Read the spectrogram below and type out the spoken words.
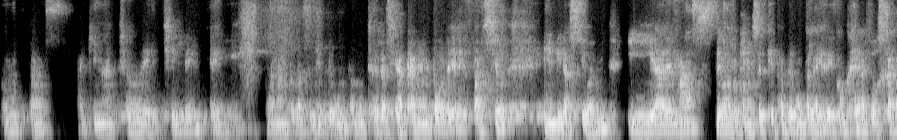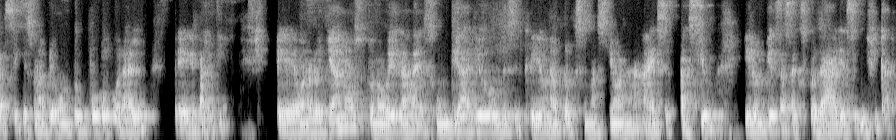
¿cómo estás? Aquí Nacho de Chile. Eh, bueno, entonces mi pregunta. Muchas gracias Karen por el espacio e invitación. Y además debo reconocer que esta pregunta la idea con Gerardo Jarra, así que es una pregunta un poco coral eh, para ti. Eh, bueno, Los Llanos, tu novela, es un diario donde se escribe una aproximación a ese espacio y lo empiezas a explorar y a significar.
